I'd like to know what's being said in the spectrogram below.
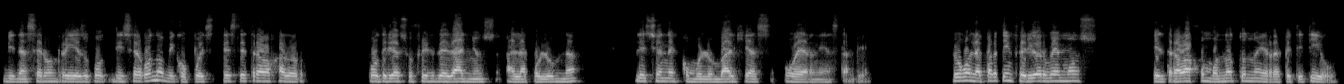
Viene a ser un riesgo disergonómico, pues este trabajador podría sufrir de daños a la columna, lesiones como lumbalgias o hernias también. Luego en la parte inferior vemos el trabajo monótono y repetitivo.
